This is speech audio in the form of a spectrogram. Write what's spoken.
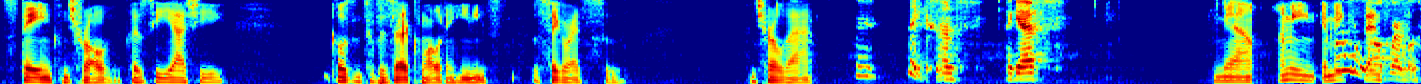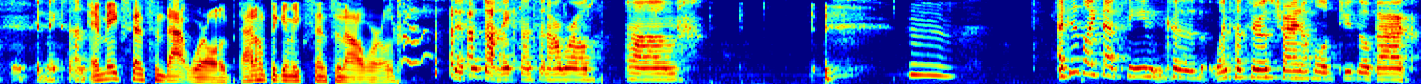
stay in control because he actually goes into berserk mode and he needs the cigarettes to control that. Hmm. Makes sense, I guess. Yeah, I mean, it makes sense. where most things could make sense. It makes sense in that world. I don't think it makes sense in our world. yeah, it does not make sense in our world. Um, I did like that scene because when Tetsuro's trying to hold Juzo back,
